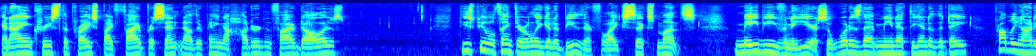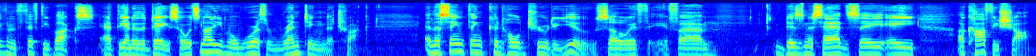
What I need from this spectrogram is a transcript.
and I increase the price by 5%, now they're paying $105. These people think they're only going to be there for like six months, maybe even a year. So what does that mean at the end of the day? Probably not even 50 bucks at the end of the day. So it's not even worth renting the truck. And the same thing could hold true to you. So if if a business had say a a coffee shop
